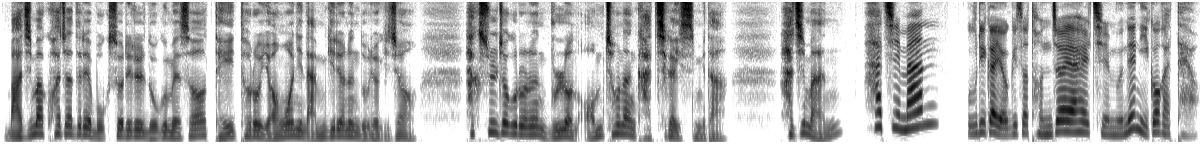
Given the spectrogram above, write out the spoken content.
마지막 화자들의 목소리를 녹음해서 데이터로 영원히 남기려는 노력이죠. 학술적으로는 물론 엄청난 가치가 있습니다. 하지만 하지만 우리가 여기서 던져야 할 질문은 이거 같아요.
